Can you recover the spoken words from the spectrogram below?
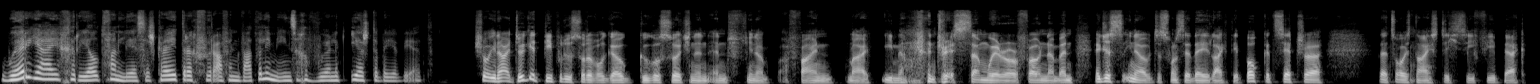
Hoor jy gereeld van lesers kry jy terugvoer af en wat wil die mense gewoonlik by jou weet? Sure, you know, I do get people who sort of will go Google searching and, and you know, find my email address somewhere or a phone number, and they just, you know, just want to say they like their book, etc. That's always nice to see feedback.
